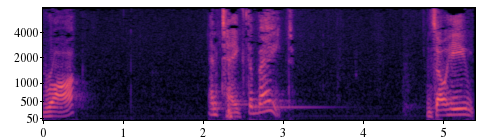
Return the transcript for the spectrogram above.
rock and take the bait. And so he,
